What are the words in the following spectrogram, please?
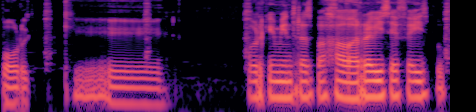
porque... Porque mientras bajaba revisé Facebook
